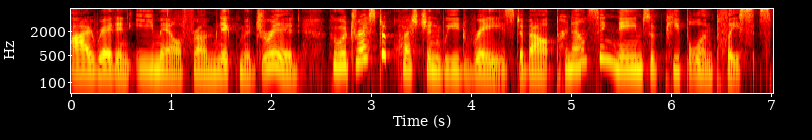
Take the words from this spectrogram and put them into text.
I read an email from Nick Madrid who addressed a question we'd raised about pronouncing names of people and places,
